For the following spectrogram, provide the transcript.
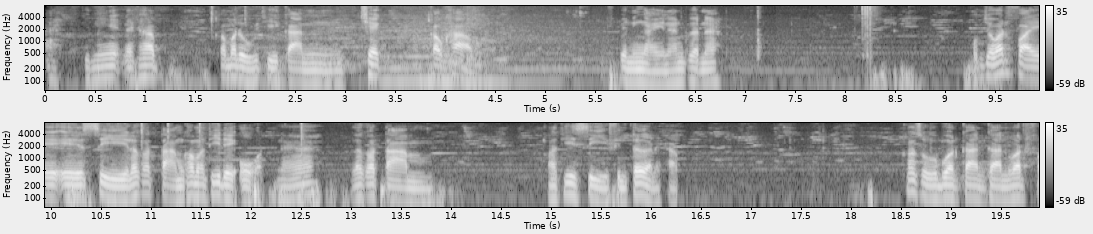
อะทีนี้นะครับก็มาดูวิธีการเช็คคร่าวๆเป็นยังไงนั้นเพื่อนนะ ผมจะวัดไฟ AC แล้วก็ตามเข้ามาที่ไดโอดนะ แล้วก็ตามมาที่ C ฟิลเตอร์นะครับ เข้าสู่กระบวนการการวัดไฟ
